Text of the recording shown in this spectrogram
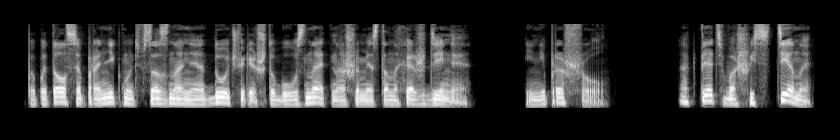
попытался проникнуть в сознание дочери, чтобы узнать наше местонахождение. И не прошел. «Опять ваши стены!»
